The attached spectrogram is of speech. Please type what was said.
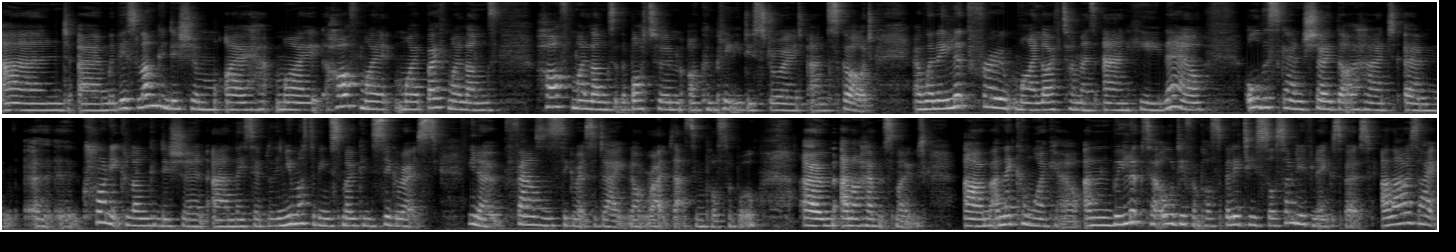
And um, with this lung condition i ha- my half my my both my lungs half my lungs at the bottom are completely destroyed and scarred. And when they looked through my lifetime as anne here now all the scans showed that I had um, a, a, chronic lung condition, and they said, well, then you must have been smoking cigarettes, you know, thousands of cigarettes a day. Not right, that's impossible. Um, and I haven't smoked. Um, and they can work it out. And we looked at all different possibilities, saw some different experts, and I was like,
